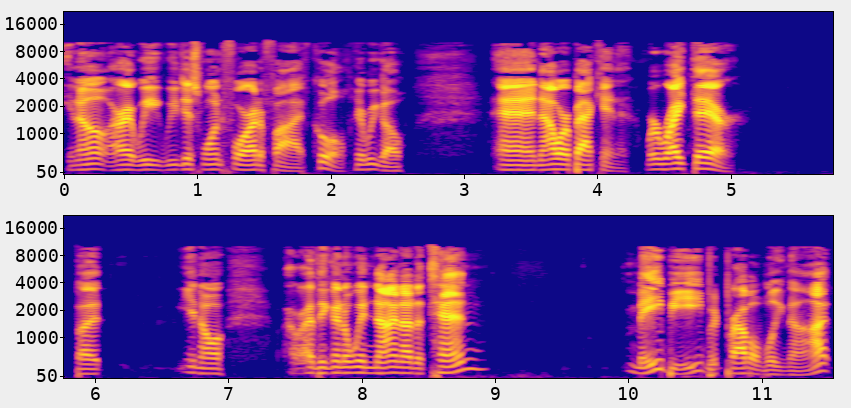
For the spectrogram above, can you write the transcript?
You know, all right, we we just won four out of five. Cool, here we go, and now we're back in it. We're right there, but you know, are they going to win nine out of ten? Maybe, but probably not.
